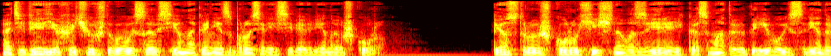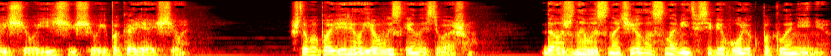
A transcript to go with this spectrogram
А теперь я хочу, чтобы вы совсем наконец бросили с себя львиную шкуру пеструю шкуру хищного зверя и косматую гриву исследующего, ищущего и покоряющего. Чтобы поверил я в искренность вашу, должны вы сначала сломить в себе волю к поклонению.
